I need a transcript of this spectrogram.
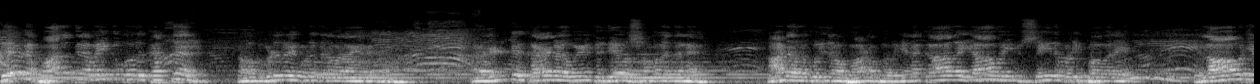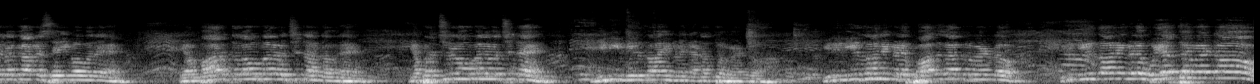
தேவ பாதத்தில் வைக்கும் போது கர்த்தர் நமக்கு விடுதலை கொடுக்கிறவராக இருக்கிறார். ரெண்டு கரங்களை உயர்த்தி தேவ சமூகத்தில் ஆண்டவரை குறித்து நம்ம பாட போறோம். எனக்காக யாவையும் செய்து முடிப்பவரே. எல்லாவற்றையும் எனக்காக செய்பவரே. என் பாரத்தெல்லாம் மேல வச்சுட்டாண்டவரே என் பிரச்சனை மேல வச்சுட்டேன் இனி நீர் தான் எங்களை நடத்த வேண்டும். இனி நீர் தான் எங்களை பாதுகாக்க வேண்டும். இனி நீர் தான் எங்களை உயர்த்த வேண்டும்.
